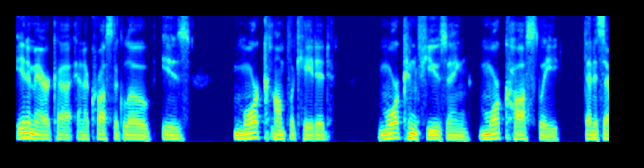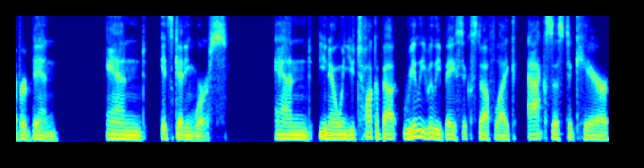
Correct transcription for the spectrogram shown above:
in America and across the globe is more complicated, more confusing, more costly than it's ever been and it's getting worse. And, you know, when you talk about really, really basic stuff like access to care,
